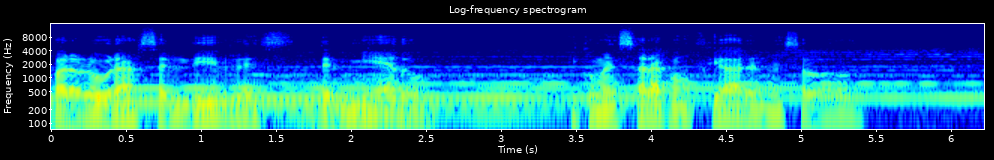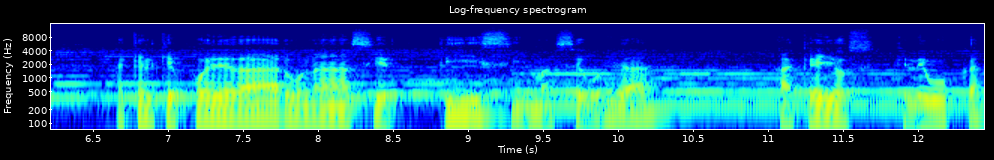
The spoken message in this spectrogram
para lograr ser libres del miedo y comenzar a confiar en el Salvador, aquel que puede dar una ciertísima seguridad a aquellos que le buscan.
